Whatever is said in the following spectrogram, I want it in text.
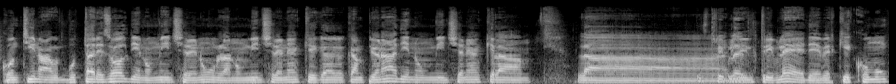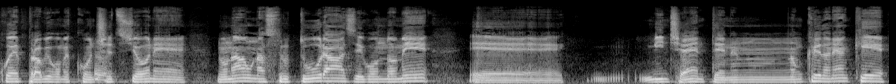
continua a buttare soldi e non vincere nulla, non vincere neanche i campionati e non vince neanche la, la, il, triplete. il, triplete. perché comunque proprio come concezione non ha una struttura, secondo me, eh, vincente. Non, credo neanche.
